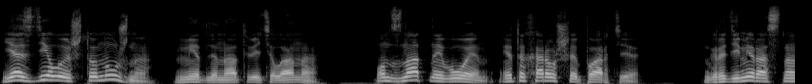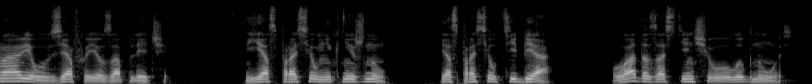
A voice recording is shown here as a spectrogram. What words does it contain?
«Я сделаю, что нужно», — медленно ответила она. «Он знатный воин, это хорошая партия». Градимир остановил, взяв ее за плечи. «Я спросил не княжну, я спросил тебя». Лада застенчиво улыбнулась.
